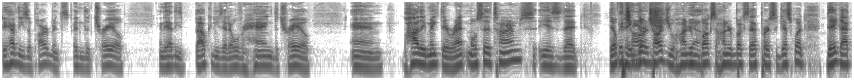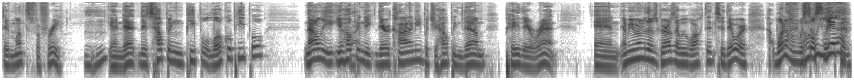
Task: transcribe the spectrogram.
they have these apartments in the trail, and they have these balconies that overhang the trail, and how they make their rent most of the times is that they'll They pay they'll charge. charge you hundred Yeah. bucks, hundred bucks to that person. Guess what? They got their months for free, hmm and that it's helping people, local people. Not only you're helping the, their economy, but you're helping them pay their rent. And I mean, remember those girls that we walked into? They were one of them was still Oh, sleeping.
